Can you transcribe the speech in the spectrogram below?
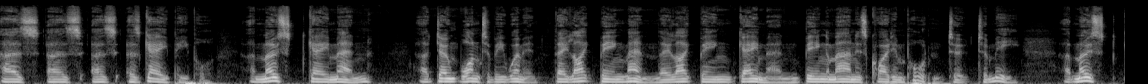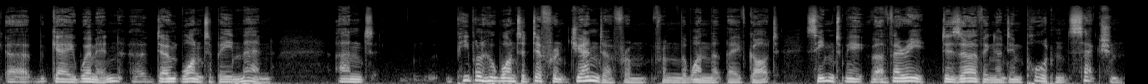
as as as, as gay people. Uh, most gay men uh, don't want to be women. They like being men. They like being gay men. Being a man is quite important to, to me. Uh, most uh, gay women uh, don't want to be men. And people who want a different gender from, from the one that they've got seem to me a very deserving and important section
